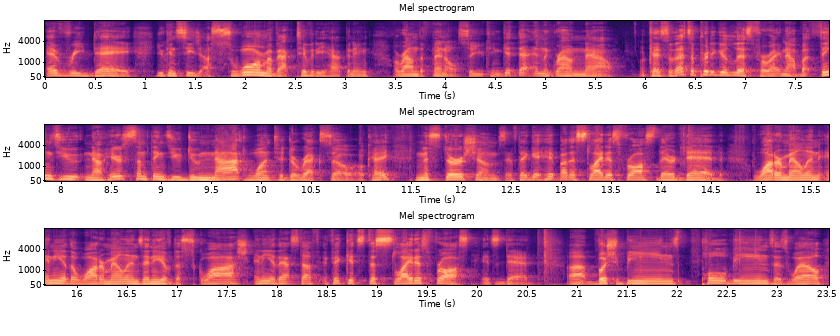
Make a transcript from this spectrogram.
every day. You can see a swarm of activity happening around the fennel. So you can get that in the ground now. Okay, so that's a pretty good list for right now. But things you now here's some things you do not want to direct sow. Okay, nasturtiums. If they get hit by the slightest frost, they're dead. Watermelon, any of the watermelons, any of the squash, any of that stuff. If it gets the slightest frost, it's dead. Uh, bush beans, pole beans as well.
